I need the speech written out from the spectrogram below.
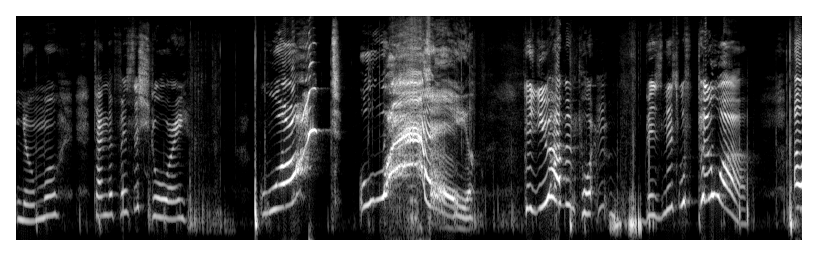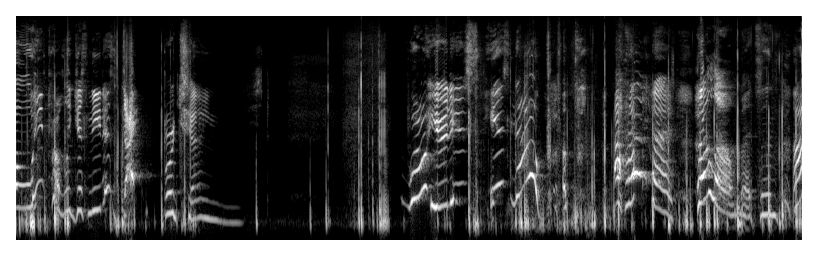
No more time to finish the story. What? Way! Because you have important business with Pua. Oh, he probably just needs his diaper changed. Well, here it is. He is now. Hello, Mitten. I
